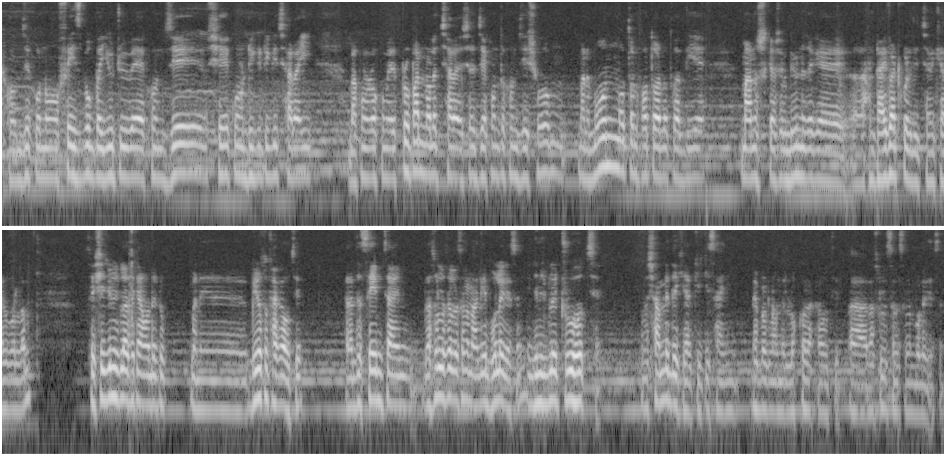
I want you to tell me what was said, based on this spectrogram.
এখন যে কোনো ফেসবুক বা ইউটিউবে এখন যে সে কোনো ডিগ্রি টিগ্রি ছাড়াই বা কোনো রকমের প্রপার নলেজ ছাড়া এসে যখন তখন যে সব মানে মন মতন ফতোয়া টতোয়া দিয়ে মানুষকে আসলে বিভিন্ন জায়গায় ডাইভার্ট করে দিচ্ছে, আমি খেয়াল করলাম। তো সেই জিনিসগুলো থেকে আমাদের একটু মানে বিরত থাকা উচিত। আর অ্যাট দ্য সেম টাইম রাসুল্লাহ সাল্লাহ সাল্লাম আগে বলে গেছেন, এই জিনিসগুলোই ট্রু হচ্ছে। আমাদের সামনে দেখি আর কি কি সাইন ব্যাপারগুলো আমাদের লক্ষ্য রাখা উচিত, বা রাসুল্লাহ সাল্লাহ সাল্লাম বলে গেছেন।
